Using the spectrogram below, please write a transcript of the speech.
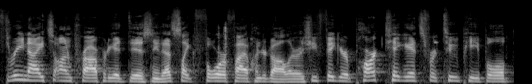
three nights on property at Disney, that's like four or five hundred dollars. You figure park tickets for two people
